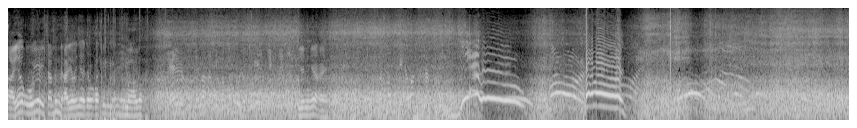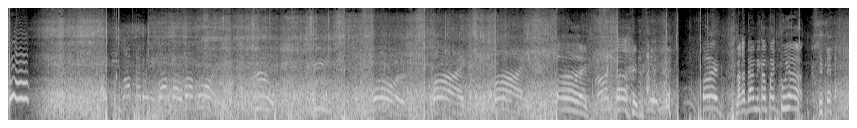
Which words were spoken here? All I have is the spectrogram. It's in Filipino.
Ayaw kuya eh. Sabi niya, ayaw niya daw kasi humawak. Eh, may problema kasi pag mahulog, kaya may na. Yun nga eh. Five! Five! Nakadami kang five kuya!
